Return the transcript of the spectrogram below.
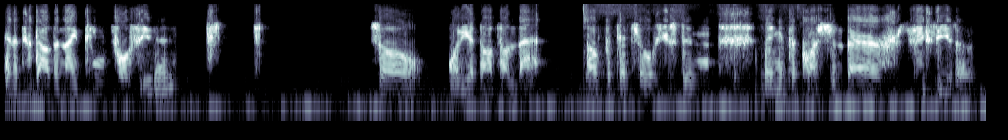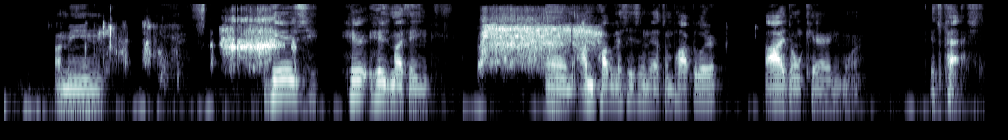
in the 2019 full season. So, what are your thoughts on that? Of potential Houston being into question their season. I mean, here's here here's my thing, and I'm probably gonna say something that's unpopular. I don't care anymore. It's past.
